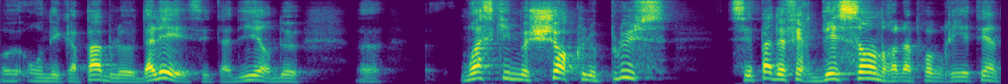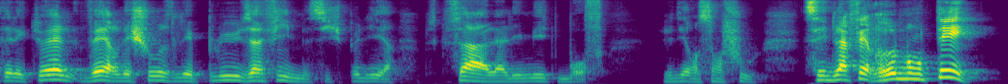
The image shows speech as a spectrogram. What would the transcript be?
euh, on est capable d'aller, c'est-à-dire de. Moi, ce qui me choque le plus, c'est pas de faire descendre la propriété intellectuelle vers les choses les plus infimes, si je peux dire. Parce que ça, à la limite, bof, je veux dire, on s'en fout. C'est de la faire remonter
